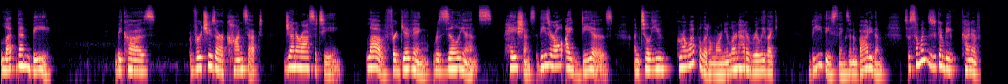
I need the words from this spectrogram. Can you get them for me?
let them be. Because virtues are a concept generosity, love, forgiving, resilience, patience. These are all ideas until you grow up a little more and you learn how to really like be these things and embody them. So someone's just going to be kind of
